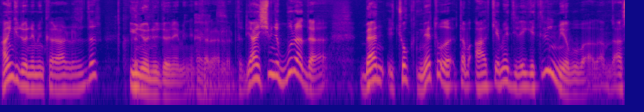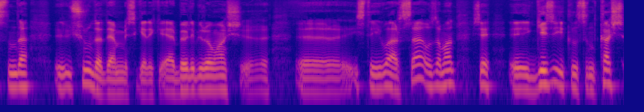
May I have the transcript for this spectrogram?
hangi dönemin kararlarıdır? İnönü döneminin Evet. kararlarıdır. Yani şimdi burada ben çok net olarak tabii AKM dile getirilmiyor bu bağlamda. Aslında e, şunu da denmesi gerekiyor. Eğer böyle bir rövanş e, e, isteği varsa o zaman işte e, gezi yıkılsın, kaş,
